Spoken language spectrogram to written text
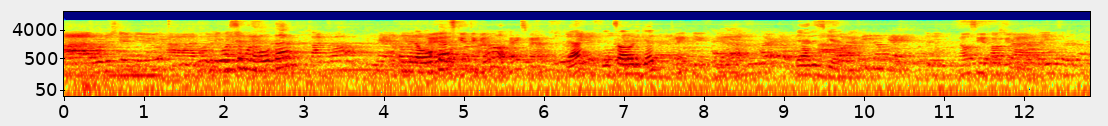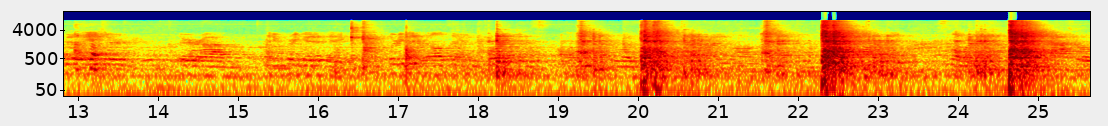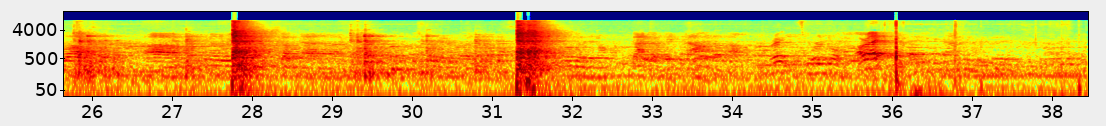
Uh, we're just gonna do uh, You want someone to hold that? trial. Want me to hold Hey, it's good to go. Thanks, man. Yeah? It's already good? Thank you. Yeah. Yeah, it is good. I'll see if I'm good. All right.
